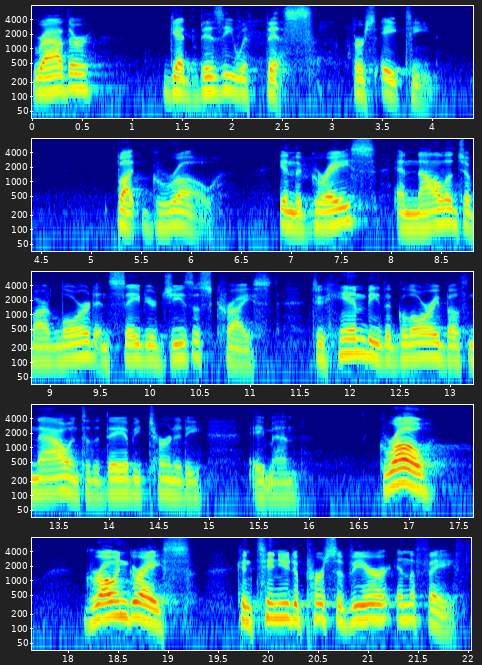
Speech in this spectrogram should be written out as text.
Rather, get busy with this. Verse 18. But grow in the grace and knowledge of our Lord and Savior Jesus Christ. To him be the glory both now and to the day of eternity. Amen. Grow. Grow in grace. Continue to persevere in the faith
